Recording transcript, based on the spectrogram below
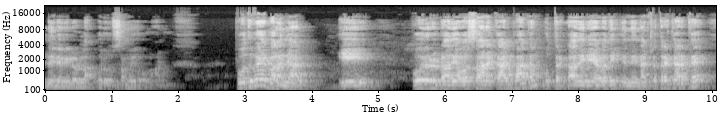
നിലവിലുള്ള ഒരു സമയവുമാണ്. പൊതുവെ പറഞ്ഞാൽ ഈ പൂരുരുട്ടാതി അവസാന കാൽഭാഗം ഉത്രട്ടാതി രേവതി എന്നീ നക്ഷത്രക്കാർക്ക്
